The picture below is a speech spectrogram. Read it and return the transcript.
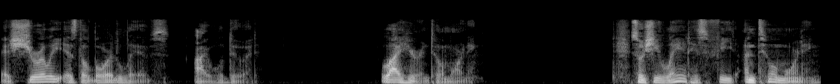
as surely as the lord lives i will do it. Lie here until morning. So she lay at his feet until morning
